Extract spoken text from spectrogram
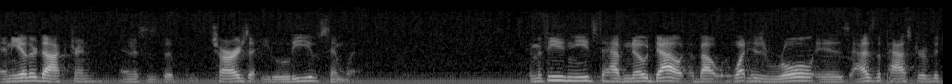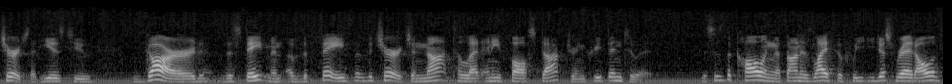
any other doctrine, and this is the charge that he leaves him with. Timothy needs to have no doubt about what his role is as the pastor of the church, that he is to guard the statement of the faith of the church and not to let any false doctrine creep into it. This is the calling that's on his life. If we, you just read all of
